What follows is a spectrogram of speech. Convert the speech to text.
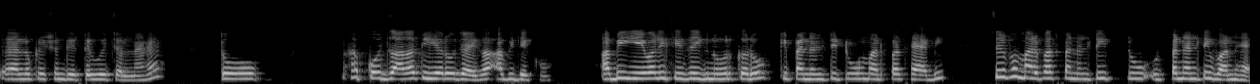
एलोकेशन देते हुए चलना है। तो आपको ज़्यादा क्लियर हो जाएगा। अभी देखो। अभी ये वाली चीज़ें इग्नोर करो कि पेनल्टी टू हमारे पास है अभी सिर्फ़ हमारे पास पेनल्टी टू पेनल्टी वन है।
